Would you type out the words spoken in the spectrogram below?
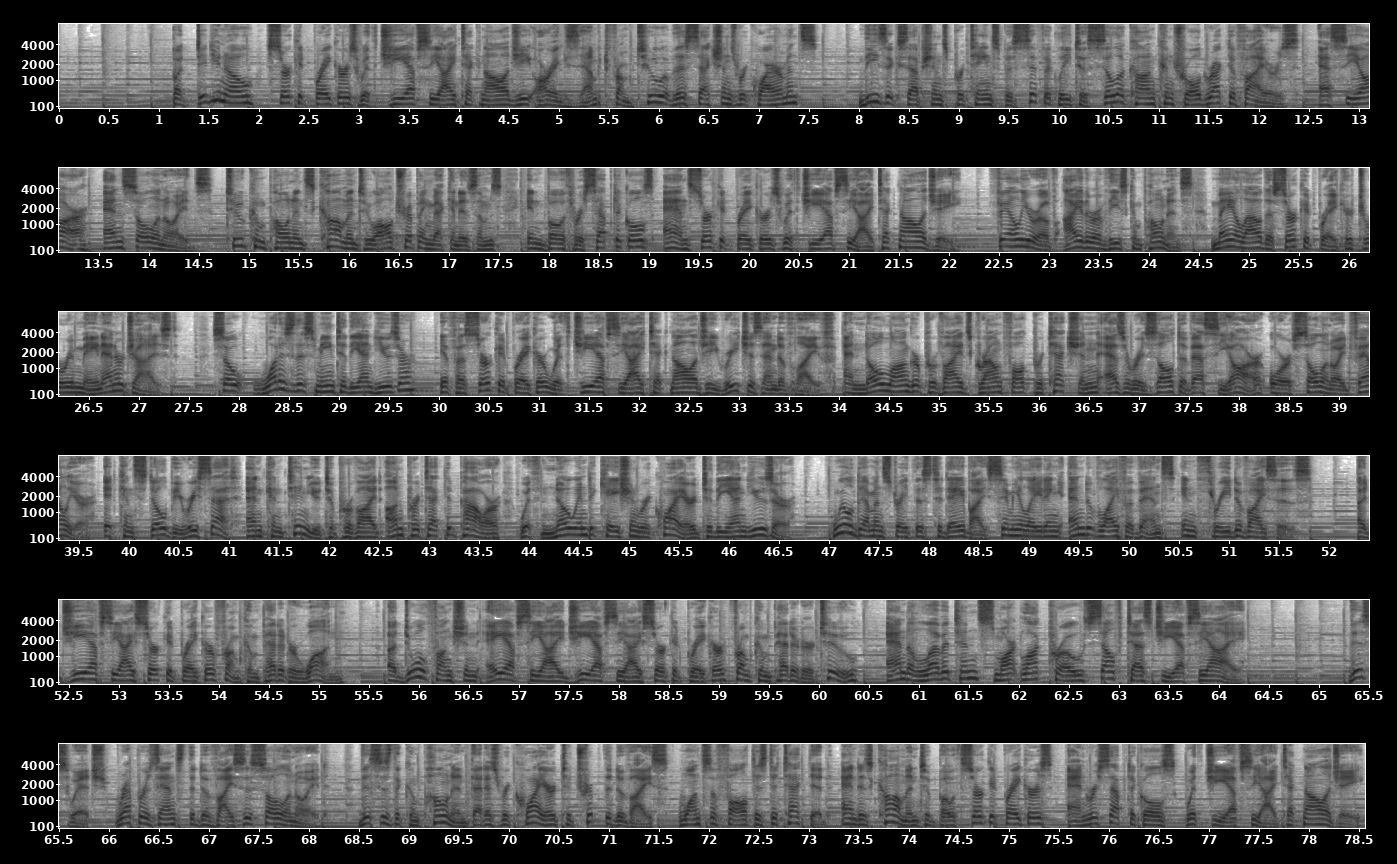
But did you know circuit breakers with GFCI technology are exempt from two of this section's requirements? These exceptions pertain specifically to silicon-controlled rectifiers, SCR, and solenoids, two components common to all tripping mechanisms in both receptacles and circuit breakers with GFCI technology. Failure of either of these components may allow the circuit breaker to remain energized, so what does this mean to the end user? If a circuit breaker with GFCI technology reaches end of life and no longer provides ground fault protection as a result of SCR or solenoid failure, it can still be reset and continue to provide unprotected power with no indication required to the end user. We'll demonstrate this today by simulating end-of-life events in three devices. A GFCI circuit breaker from competitor 1, a dual-function AFCI GFCI circuit breaker from competitor 2, and a Leviton SmartLock Pro self-test GFCI. This switch represents the device's solenoid. This is the component that is required to trip the device once a fault is detected and is common to both circuit breakers and receptacles with GFCI technology.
